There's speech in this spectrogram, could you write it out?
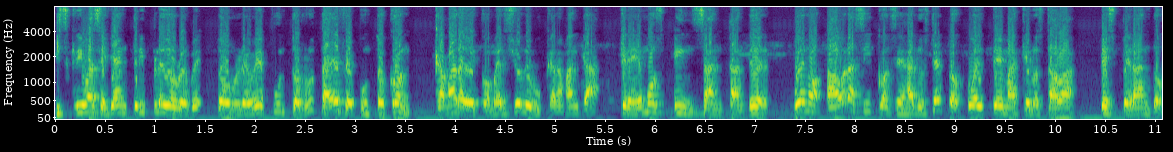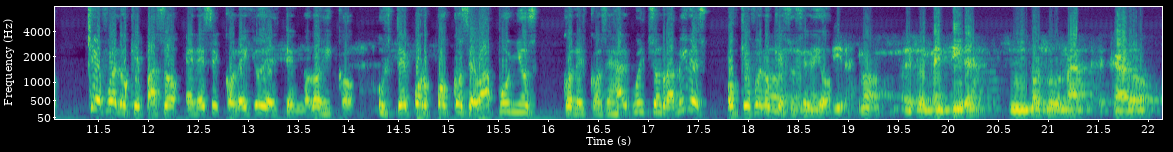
Inscríbase ya en www.rutaf.com. Cámara de Comercio de Bucaramanga. Creemos en Santander. Bueno, ahora sí, concejal, usted tocó el tema que lo estaba esperando. ¿Qué fue lo que pasó en ese colegio del tecnológico? ¿Usted por poco se va a puños con el concejal Wilson Ramírez o qué fue lo que sucedió? no, eso es mentira. Tuvimos un altercado,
